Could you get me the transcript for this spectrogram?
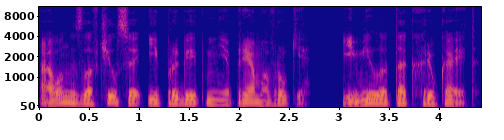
а он изловчился и прыгает мне прямо в руки. И мило так хрюкает.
